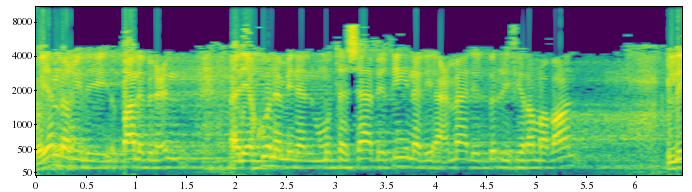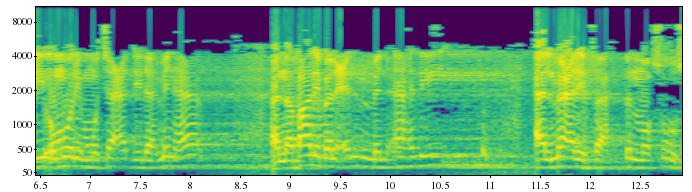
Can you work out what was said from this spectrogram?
وينبغي لطالب العلم أن يكون من المتسابقين لأعمال البر في رمضان لأمور متعددة منها أن طالب العلم من أهل المعرفة بالنصوص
